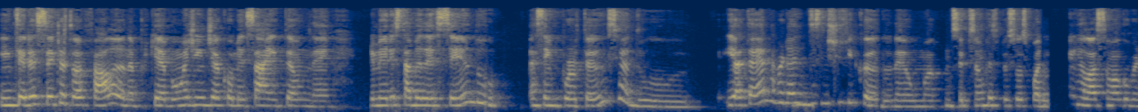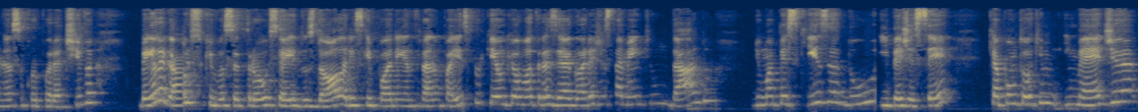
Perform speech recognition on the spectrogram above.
Interessante a tua fala, Ana, porque é bom a gente já começar, então, né, primeiro estabelecendo essa importância do e até, na verdade, desmistificando, né, uma concepção que as pessoas podem ter em relação à governança corporativa. Bem legal isso que você trouxe aí dos dólares que podem entrar no país, porque o que eu vou trazer agora é justamente um dado de uma pesquisa do IBGC, que apontou que, em média,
